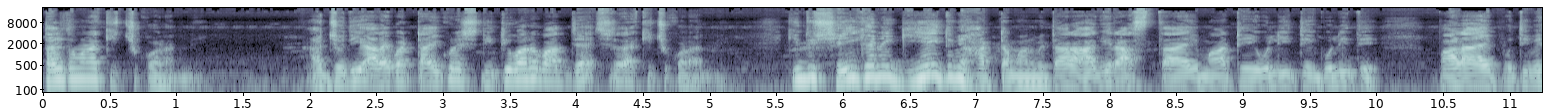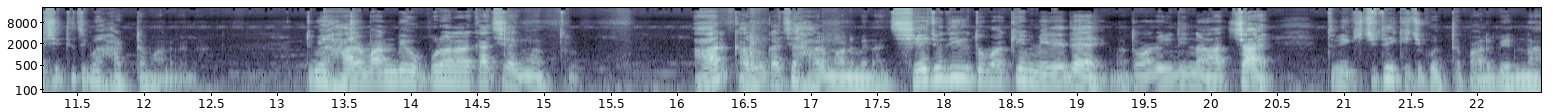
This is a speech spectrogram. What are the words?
তাহলে তোমার আর কিচ্ছু করার নেই। আর যদি আরেকবার ট্রাই করে দ্বিতীয়বারও বাদ যায়, সেটা আর কিছু করার নেই। কিন্তু সেইখানে গিয়েই তুমি হারটা মানবে তার আগে রাস্তায়, মাঠে, অলিতে, গলিতে, পাড়ায়, প্রতিবেশীতে তুমি হারটা মানবে না। তুমি হার মানবে উপরওয়ালার কাছে একমাত্র। আর কারোর কাছে হার মানবে না। সে যদি তোমাকে মেরে দেয় বা তোমাকে যদি না চায়, তুমি কিছুতেই কিছু করতে পারবে না।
